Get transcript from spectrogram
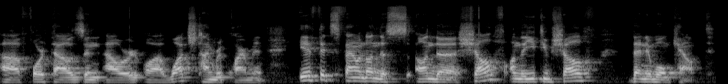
uh, 4,000 hour uh, watch time requirement. If it's found on the on the shelf, on the YouTube shelf, then it won't count.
